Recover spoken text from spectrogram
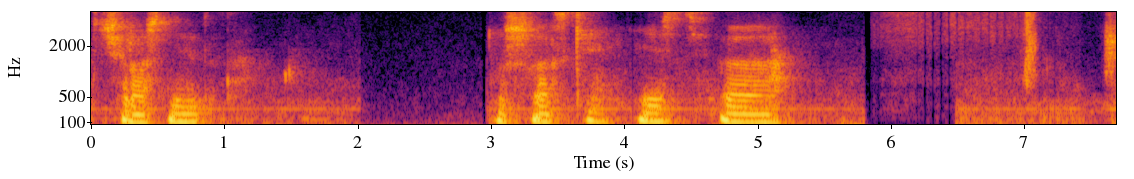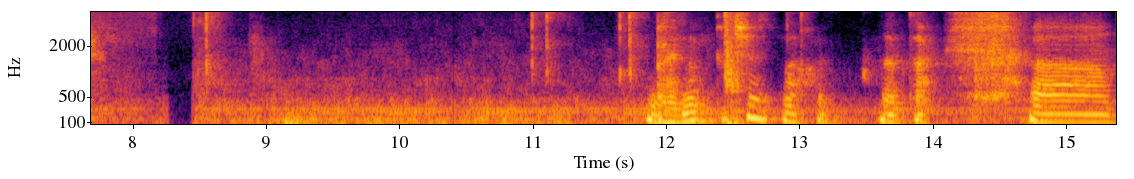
вчерашний этот Шахский есть. э, Блин, ну что нахуй? Это. а,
